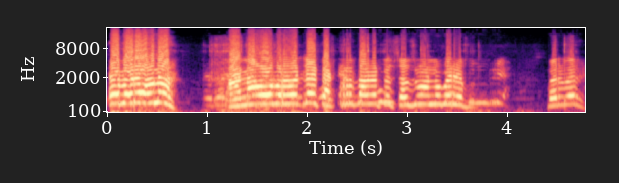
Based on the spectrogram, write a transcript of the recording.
ಏ ಬರ್ರಿ ಅವನ. ಅಣ್ಣ ಹೋಗ್ಬರ್ಬೇಟ್ಲೆ ಟ್ರ್ಯಾಕ್ಟರ್ ತಾಗತ್ತೆ ಸಜ್ಜು ಬರ್ರಿ. ಬರ್ರಿ ಬರ್ರಿ.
